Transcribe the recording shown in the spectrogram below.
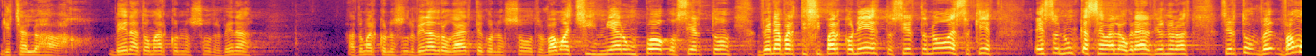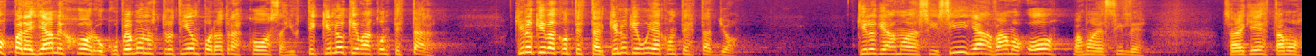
y echarlos abajo. Ven a tomar con nosotros, ven a, tomar con nosotros, ven a drogarte con nosotros, vamos a chismear un poco, ¿cierto? Ven a participar con esto, ¿cierto? No, eso que eso nunca se va a lograr, Dios no lo va a ¿cierto? Vamos para allá mejor, ocupemos nuestro tiempo en otras cosas. ¿Y usted qué es lo que va a contestar? ¿Qué es lo que va a contestar? ¿Qué es lo que voy a contestar yo? ¿Qué es lo que vamos a decir? Sí, ya, vamos. O vamos a decirle, ¿sabe qué? Estamos,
